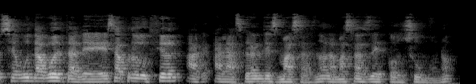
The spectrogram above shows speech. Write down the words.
segunda vuelta de esa producción a, las grandes masas, ¿no? Las masas de consumo, ¿no?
